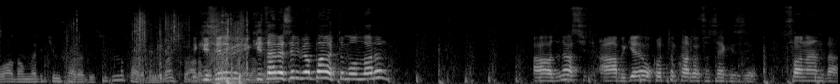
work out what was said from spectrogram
bu adamları kim taradı? Siz mi taradınız lan şu İkisini bir, iki tanesini ben bayılttım onların. Ağzına sıç. Abi gene okuttum kar 98'i. Son anda.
